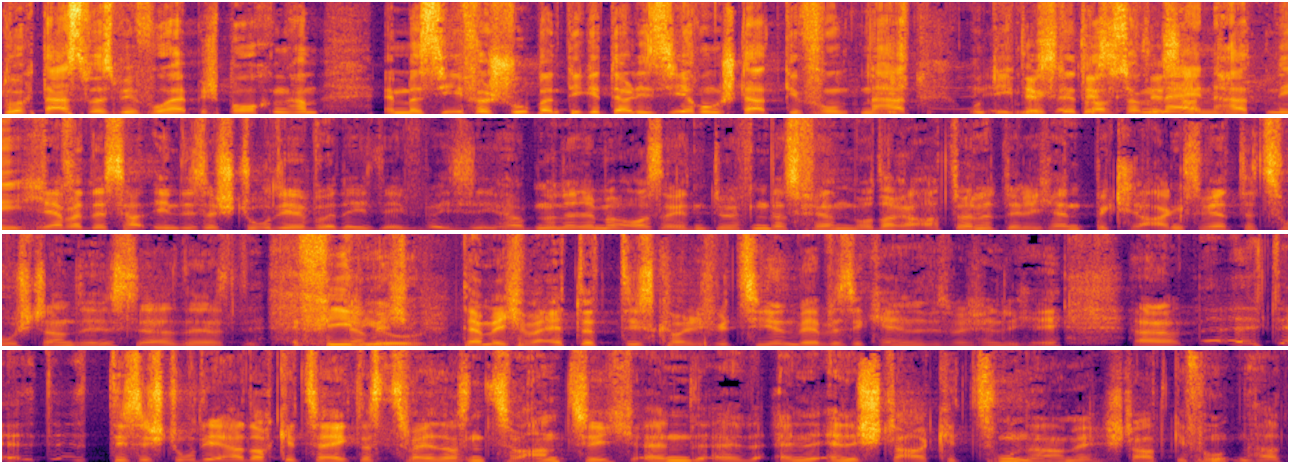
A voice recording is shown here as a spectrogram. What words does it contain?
durch das, was wir vorher besprochen haben, ein massiver Schub an Digitalisierung stattgefunden hat. Ich, Und ich das, möchte darauf sagen, nein, hat, hat, nicht. Ja, aber das hat, in dieser Studie wurde, ich, ich, habe noch nicht einmal ausreden dürfen, dass für einen Moderator natürlich ein beklagenswerter Zustand ist, ja, der, der, mich, der mich weiter disqualifizieren werde. Sie kennen das wahrscheinlich eh. Äh, diese Studie hat auch gezeigt, dass 2020 ein, eine, eine, starke Zunahme stattgefunden hat,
